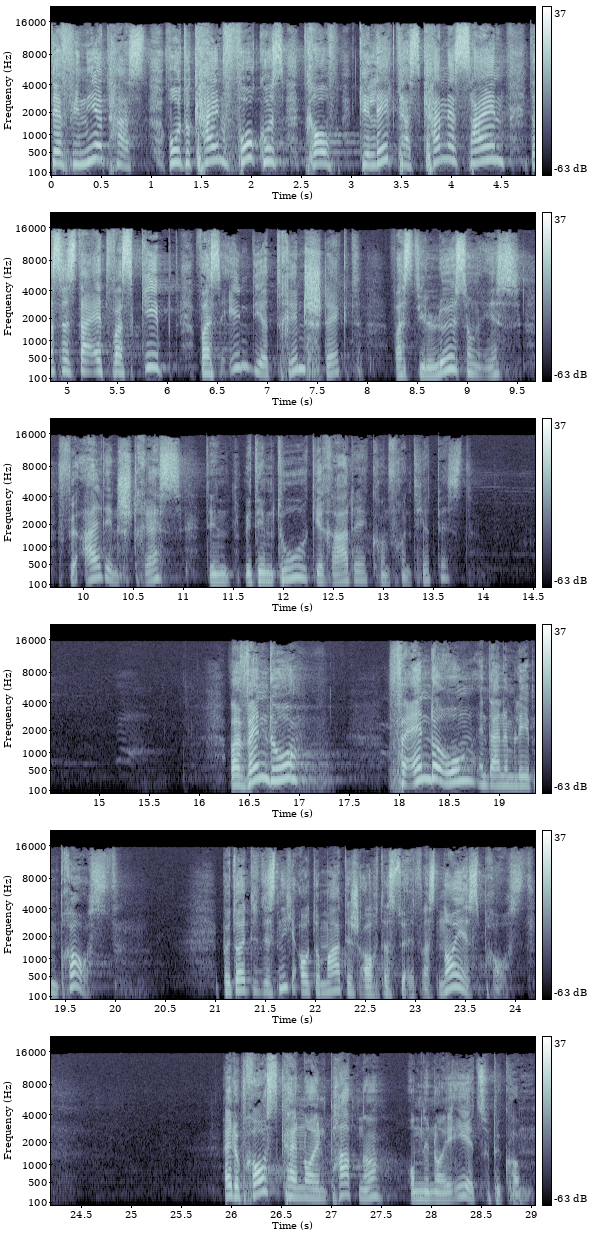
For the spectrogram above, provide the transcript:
definiert hast, wo du keinen Fokus drauf gelegt hast? Kann es sein, dass es da etwas gibt, was in dir drin steckt, was die Lösung ist für all den Stress, den, mit dem du gerade konfrontiert bist? Weil wenn du Veränderung in deinem Leben brauchst, bedeutet es nicht automatisch auch, dass du etwas Neues brauchst. Hey, du brauchst keinen neuen Partner, um eine neue Ehe zu bekommen.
